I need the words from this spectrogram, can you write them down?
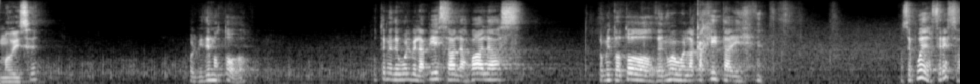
¿Cómo dice? Olvidemos todo. Usted me devuelve la pieza, las balas. Lo meto todo de nuevo en la cajita y... No se puede hacer eso.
